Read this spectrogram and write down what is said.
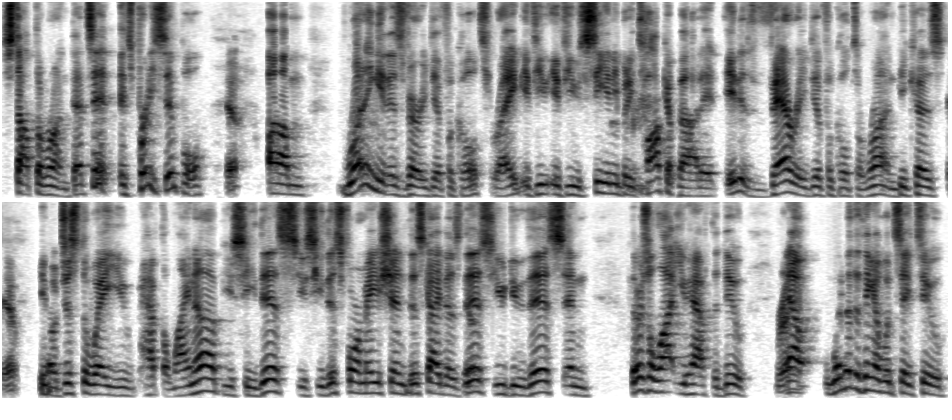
stop the run. That's it. It's pretty simple. Yep. Um, running it is very difficult, right? If you if you see anybody talk about it, it is very difficult to run because Yep. you know just the way you have to line up. You see this, you see this formation. This guy does this, you do this, and there's a lot you have to do. Right. Now, one other thing I would say too,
